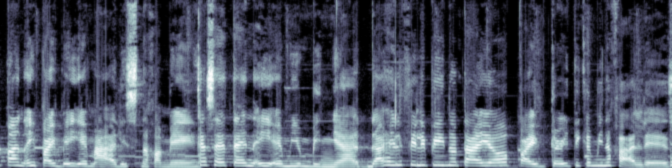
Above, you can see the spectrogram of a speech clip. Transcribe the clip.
usapan ay 5am aalis na kami. Kasi 10am yung binyag. At dahil Filipino tayo, 5.30 kami nakaalis.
